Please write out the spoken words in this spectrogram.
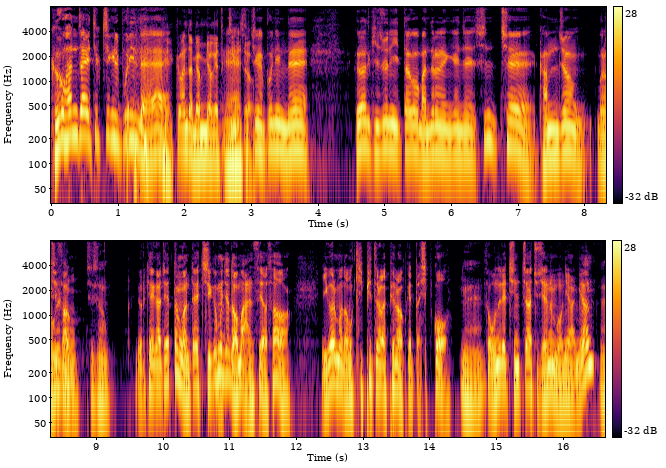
그 환자의 특징일 뿐인데 그 환자 몇 명의 특징이죠. 예, 특징일 뿐인데 그런 기준이 있다고 만들어낸 게 이제 신체, 감정, 뭐라고 지성. 했죠? 지성. 이렇게 해가지고 했던 건데 지금은 이제 너무 안 쓰여서 이걸 뭐 너무 깊이 들어갈 필요는 없겠다 싶고 네. 그래서 오늘의 진짜 주제는 뭐냐면 네.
